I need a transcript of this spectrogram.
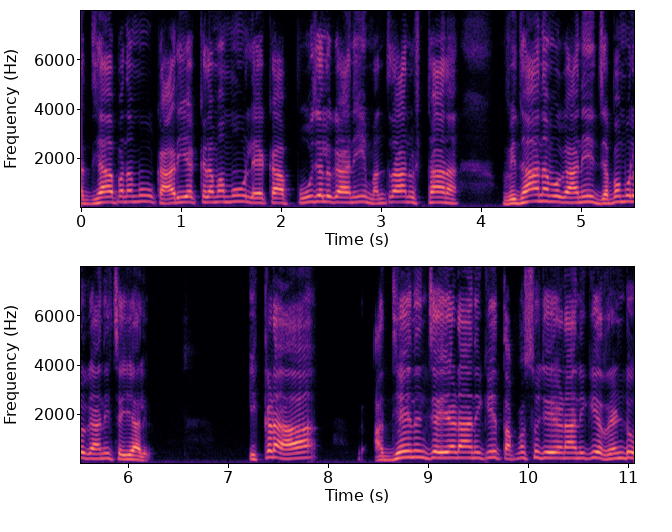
అధ్యాపనము కార్యక్రమము లేక పూజలు కానీ మంత్రానుష్ఠాన విధానము కానీ జపములు కానీ చేయాలి ఇక్కడ అధ్యయనం చేయడానికి తపస్సు చేయడానికి రెండు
